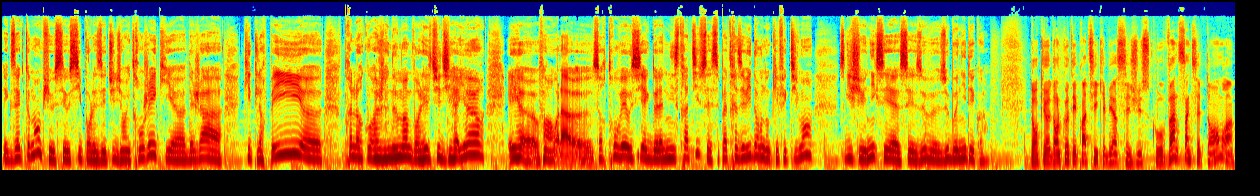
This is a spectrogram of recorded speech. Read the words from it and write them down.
Exactement, puis c'est aussi pour les étudiants étrangers qui euh, déjà quittent leur pays, prennent leur courage à deux mains pour aller étudier ailleurs, et enfin voilà, se retrouver aussi avec de l'administratif, c'est pas très évident. Donc effectivement, ce guichet unique, c'est c'est the, the bonne idée quoi. Donc euh, dans le côté pratique, eh c'est jusqu'au 25 septembre.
